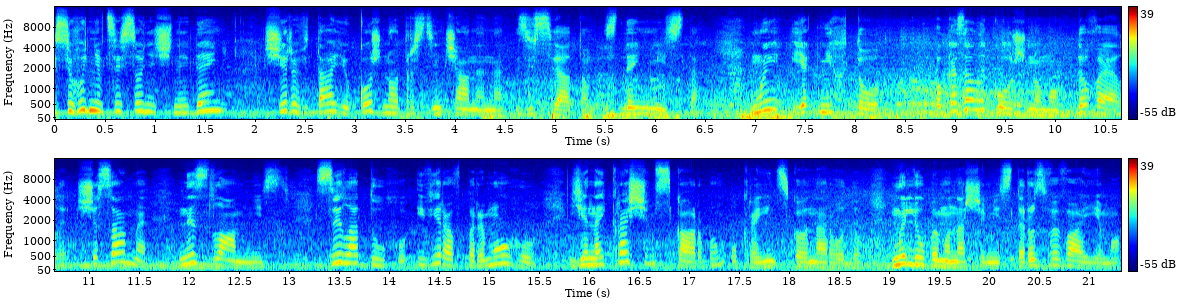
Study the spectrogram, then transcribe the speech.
Сьогодні в цей сонячний день щиро вітаю кожного тростянчанина зі святом, з День міста. Ми, як ніхто, показали кожному, довели, що саме незламність, сила духу і віра в перемогу є найкращим скарбом українського народу. Ми любимо наше місто, розвиваємо,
